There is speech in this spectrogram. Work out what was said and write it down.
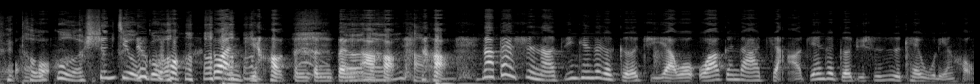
头过身就就过，断脚噔噔噔啊！好嗯好好，那但是呢，今天这个格局啊，我我要跟大家讲啊，今天这格局是日 K 五连红，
